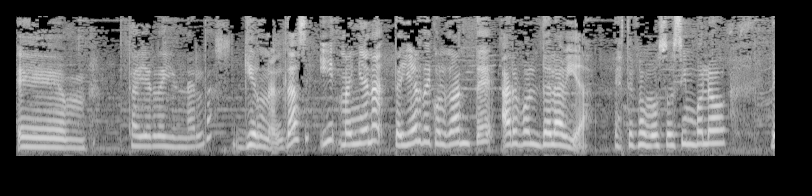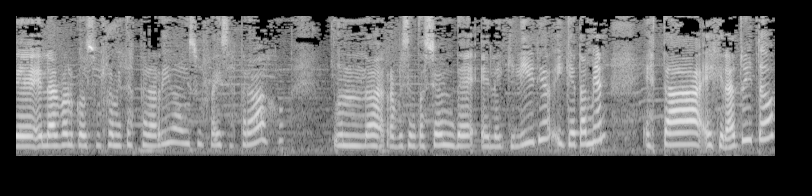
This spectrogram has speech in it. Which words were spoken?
Eh, taller de guirnaldas. Guirnaldas. Y mañana taller de colgante árbol de la vida. Este famoso símbolo del árbol con sus ramitas para arriba y sus raíces para abajo. Una representación del equilibrio y que también está es gratuito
